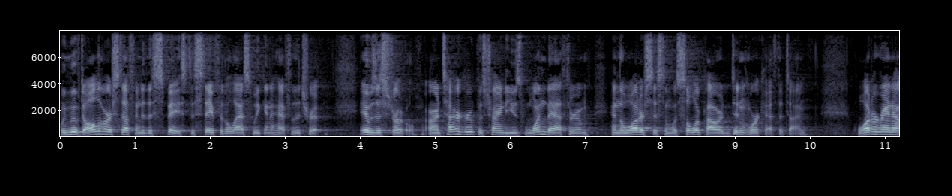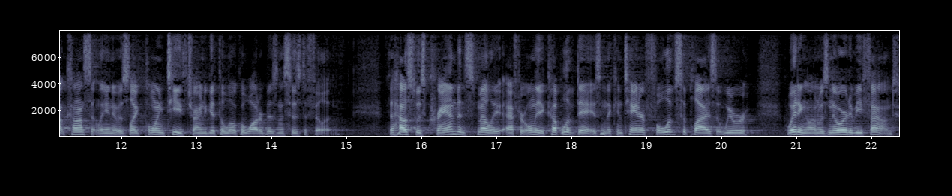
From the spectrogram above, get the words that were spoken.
We moved all of our stuff into this space to stay for the last week and a half of the trip. It was a struggle. Our entire group was trying to use one bathroom, and the water system was solar powered, didn't work half the time. Water ran out constantly, and it was like pulling teeth trying to get the local water businesses to fill it. The house was crammed and smelly after only a couple of days, and the container full of supplies that we were waiting on was nowhere to be found.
